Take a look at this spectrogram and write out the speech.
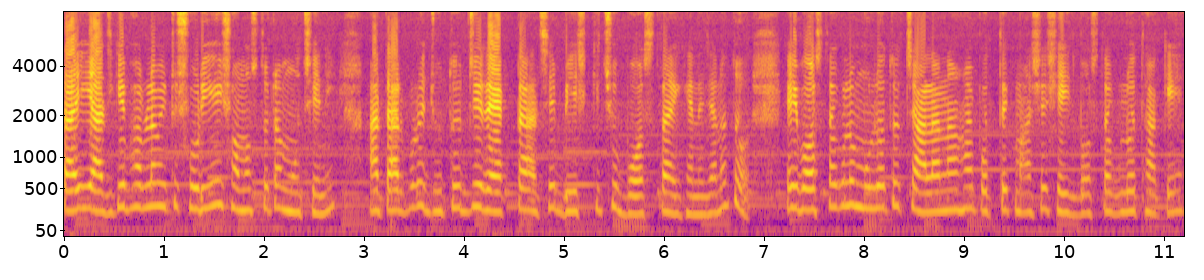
তাই আজকে ভাবলাম একটু সরিয়েই সমস্তটা মুছে নিই। আর তারপরে জুতোর যে র্যাকটা আছে, বেশ কিছু বস্তা এখানে, জানো তো? এই বস্তাগুলো মূলত চালানো হয় প্রত্যেক মাসে, সেই বস্তাগুলো থাকে।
